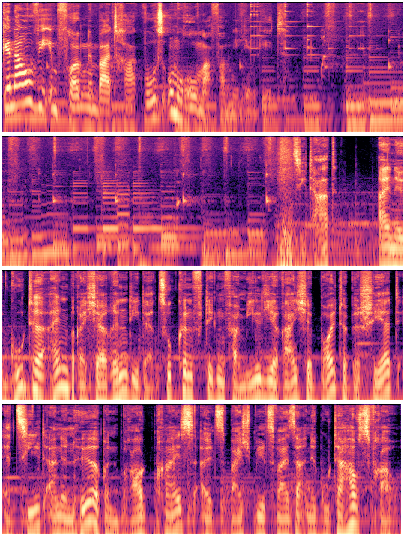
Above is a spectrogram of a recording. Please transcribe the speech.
Genau wie im folgenden Beitrag, wo es um Roma-Familien geht. Zitat eine gute Einbrecherin, die der zukünftigen Familie reiche Beute beschert, erzielt einen höheren Brautpreis als beispielsweise eine gute Hausfrau.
